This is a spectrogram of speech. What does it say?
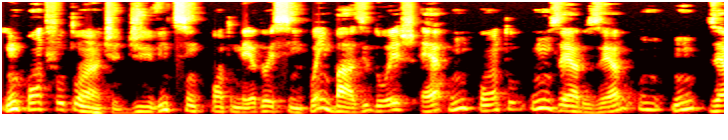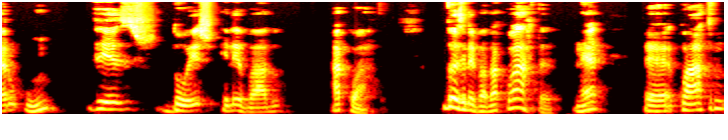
um ponto flutuante de 25.625 em base 2 é 1.1001101 vezes 2 elevado à quarta. 2 elevado à quarta, né? É, 4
